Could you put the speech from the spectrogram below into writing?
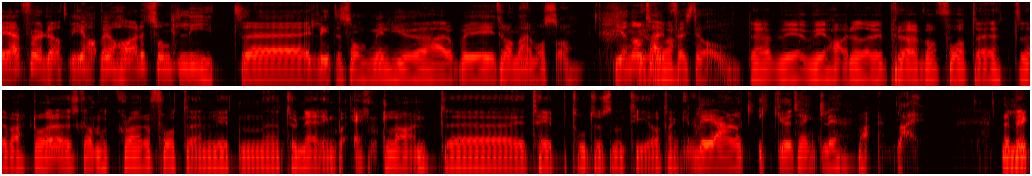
jeg føler at vi har, vi har et sånt lite, et lite sånt miljø her oppe i Trondheim også. Gjennom. Teipfestivalen. Vi, vi har jo det. Vi prøver å få til et hvert år, og vi skal nok klare å få til en liten eh, turnering på et eller annet uh, i Tape 2010 òg, tenker jeg. Det er nok ikke utenkelig. Nei. Det blir,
